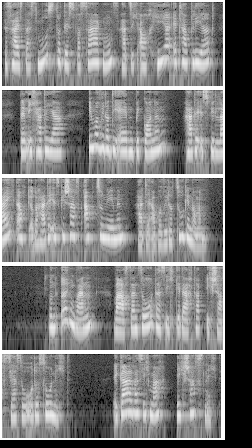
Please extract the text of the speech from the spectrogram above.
Das heißt, das Muster des Versagens hat sich auch hier etabliert, denn ich hatte ja immer wieder Diäten begonnen, hatte es vielleicht auch oder hatte es geschafft abzunehmen, hatte aber wieder zugenommen. Und irgendwann war es dann so, dass ich gedacht habe, ich schaff's ja so oder so nicht. Egal was ich mache, ich schaff's nicht.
